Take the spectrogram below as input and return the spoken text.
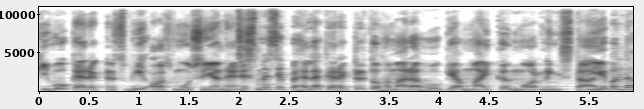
कि वो कैरेक्टर्स भी ऑस्मोशियन है, जिसमें से पहला कैरेक्टर तो हमारा हो गया माइकल मॉर्निंग स्टार ये बंदा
